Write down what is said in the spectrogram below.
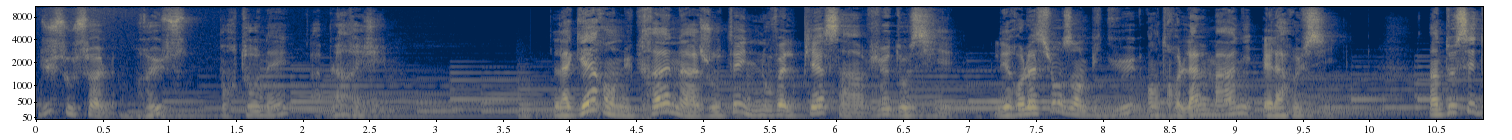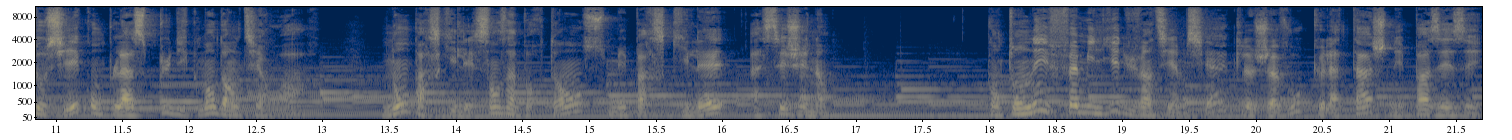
du sous-sol russe pour tourner à plein régime. La guerre en Ukraine a ajouté une nouvelle pièce à un vieux dossier, les relations ambiguës entre l'Allemagne et la Russie. Un de ces dossiers qu'on place pudiquement dans le tiroir, non parce qu'il est sans importance, mais parce qu'il est assez gênant. Quand on est familier du XXe siècle, j'avoue que la tâche n'est pas aisée.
